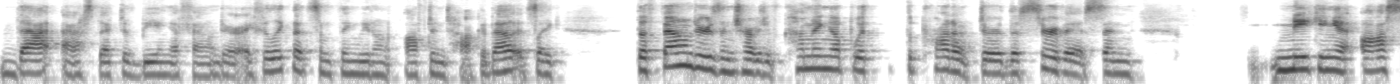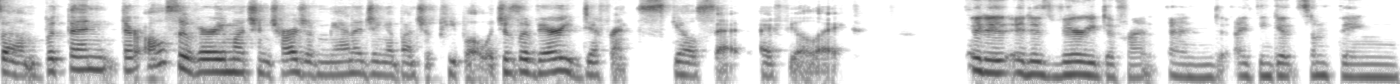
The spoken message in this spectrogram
that aspect of being a founder? I feel like that's something we don't often talk about. It's like the founder is in charge of coming up with the product or the service and making it awesome but then they're also very much in charge of managing a bunch of people which is a very different skill set i feel like it is, it is very different and i think it's something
